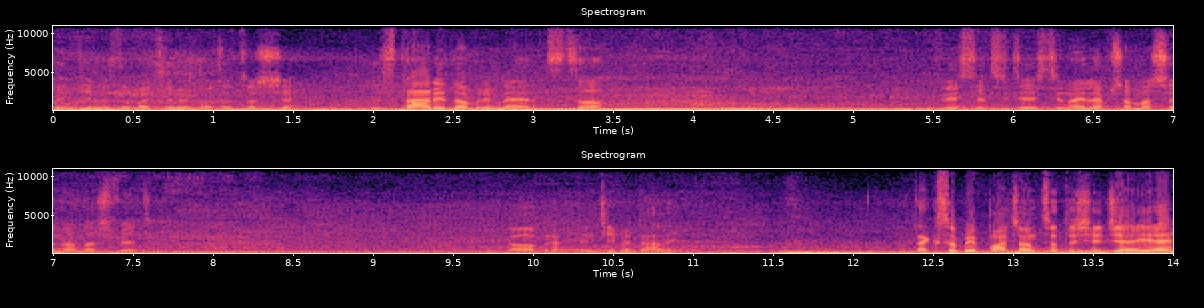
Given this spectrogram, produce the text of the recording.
będziemy, zobaczymy, może coś się... Stary, dobry merc, co? 230, najlepsza maszyna na świecie. Dobra, będziemy dalej. No tak sobie patrzę, co tu się dzieje.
